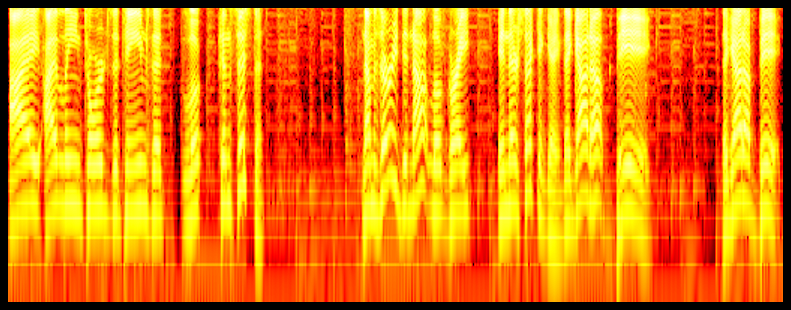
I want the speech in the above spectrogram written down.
I I lean towards the teams that look consistent. Now, Missouri did not look great in their second game. They got up big. They got up big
